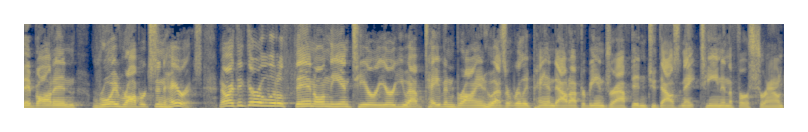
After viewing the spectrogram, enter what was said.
They brought in Roy Robertson Harris. Now, I think they're a little thin on the interior. You have Taven Bryan, who hasn't really panned out after being drafted in 2018 in the first round.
